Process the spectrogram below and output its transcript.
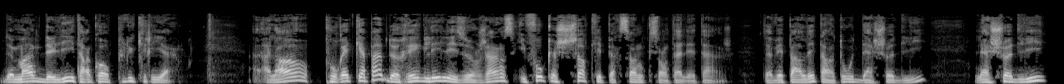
de manque de lits est encore plus criant. Alors, pour être capable de régler les urgences, il faut que je sorte les personnes qui sont à l'étage. Vous avez parlé tantôt d'achat de lits. L'achat de lits,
